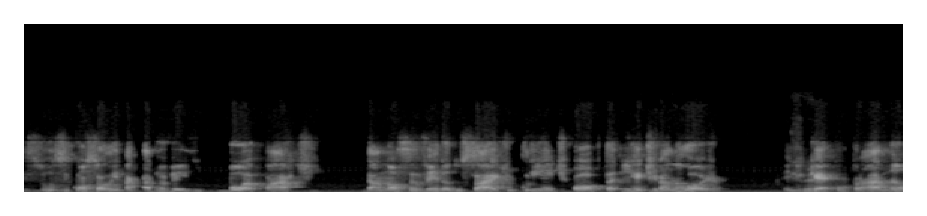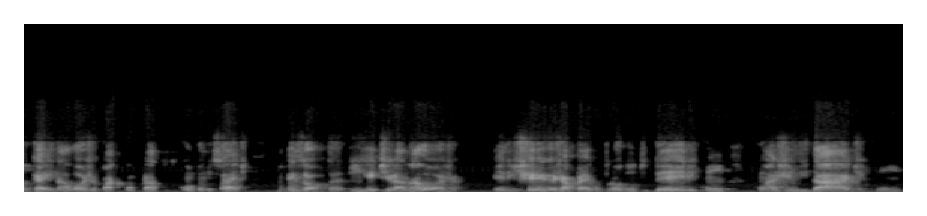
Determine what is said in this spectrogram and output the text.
isso se consolida cada vez. Boa parte da nossa venda do site, o cliente opta em retirar na loja. Ele Sim. quer comprar, não quer ir na loja para comprar tudo, compra no site, mas opta em retirar na loja. Ele chega, já pega o produto dele com, com agilidade, com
